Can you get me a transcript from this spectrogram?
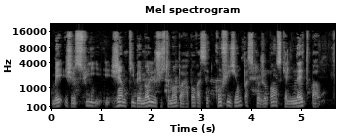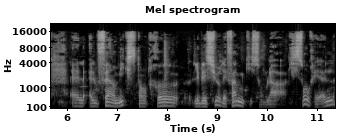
mais je suis, j'ai un petit bémol justement par rapport à cette confusion parce que je pense qu'elle n'aide pas. Elle, elle fait un mixte entre les blessures des femmes qui sont là, qui sont réelles,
